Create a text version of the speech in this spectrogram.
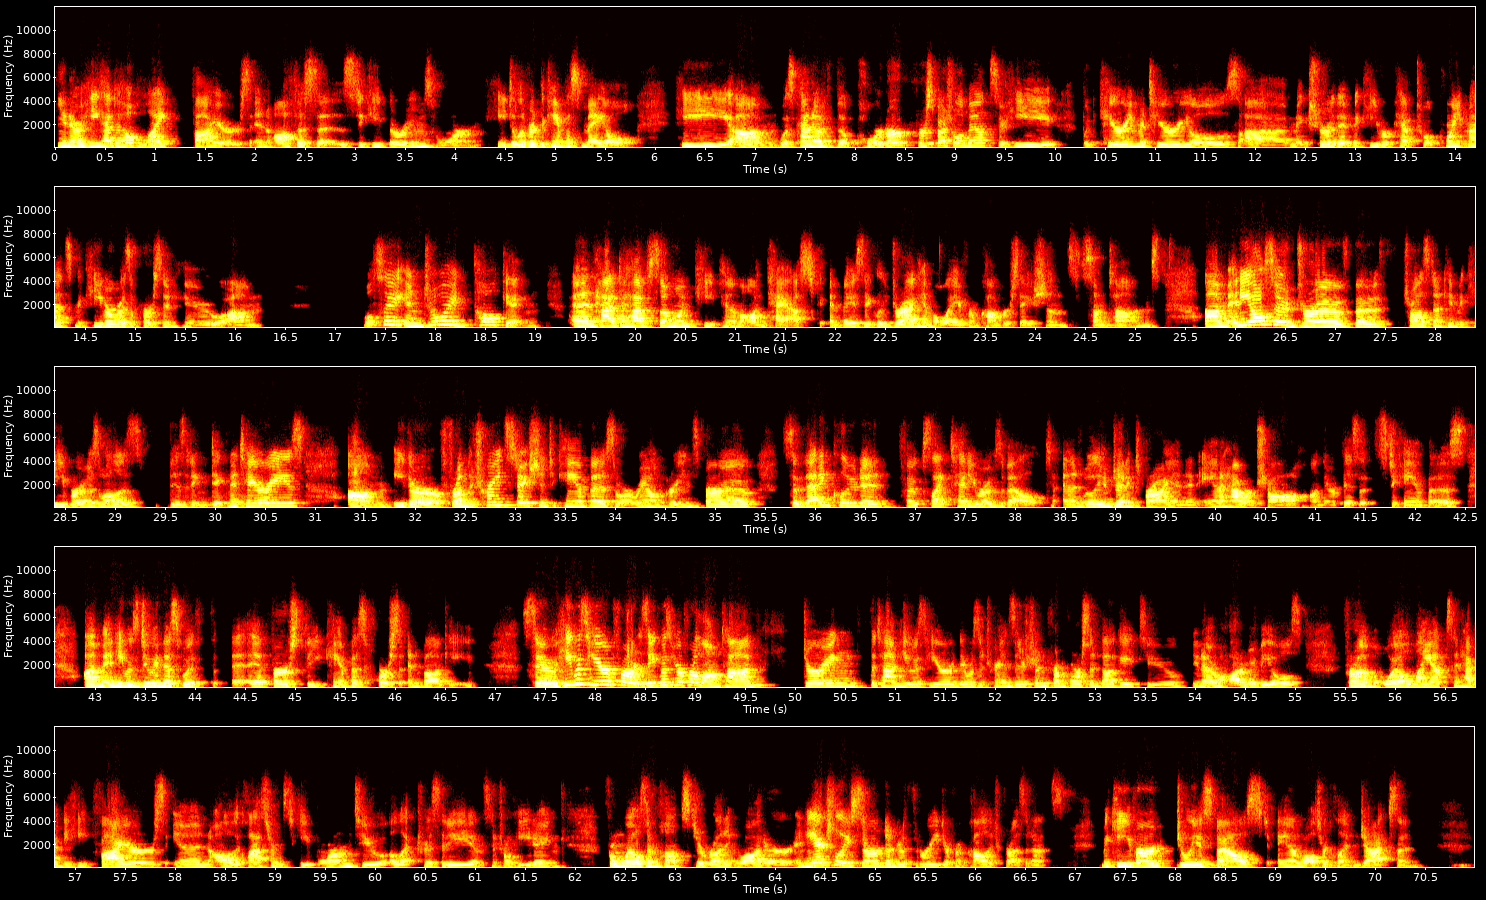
you know, he had to help light fires in offices to keep the rooms warm. He delivered the campus mail. He um, was kind of the porter for special events. So he would carry materials, uh, make sure that McIver kept to appointments. McIver was a person who, um, we'll say, enjoyed talking and had to have someone keep him on task and basically drag him away from conversations sometimes. Um, and he also drove both Charles Duncan McIver as well as visiting dignitaries um, either from the train station to campus or around Greensboro. So that included folks like Teddy Roosevelt and William Jennings Bryan and Anna Howard Shaw on their visits to campus. Um, and he was doing this with, at first, the campus horse and buggy. So he was here for, Zeke was here for a long time. During the time he was here, there was a transition from horse and buggy to, you know, automobiles from oil lamps and having to heat fires in all the classrooms to keep warm to electricity and central heating, from wells and pumps to running water. And he actually served under three different college presidents, McIver, Julius Foust, and Walter Clinton Jackson.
